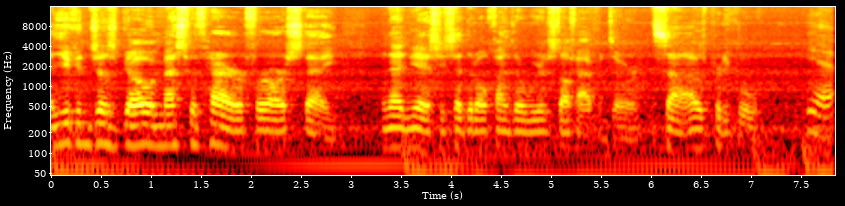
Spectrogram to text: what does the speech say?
and you can just go and mess with her for our stay. And then, yeah, she said that all kinds of weird stuff happened to her. So that was pretty cool. Yeah.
